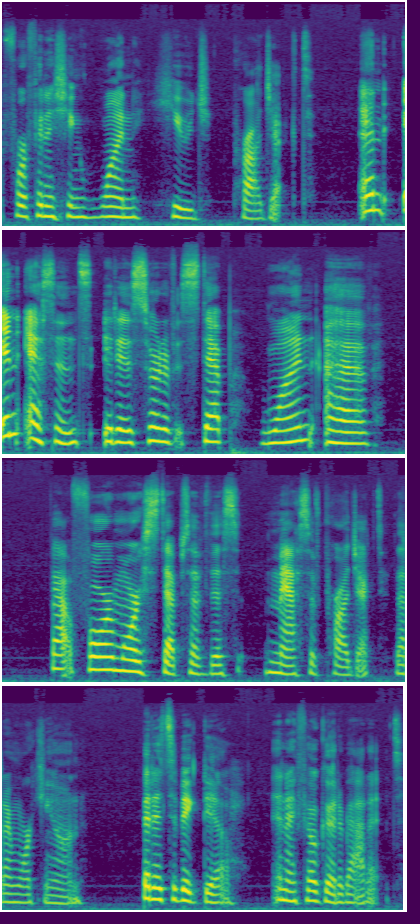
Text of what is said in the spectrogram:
for finishing one huge project. And in essence, it is sort of step one of about four more steps of this massive project that I'm working on. But it's a big deal, and I feel good about it.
